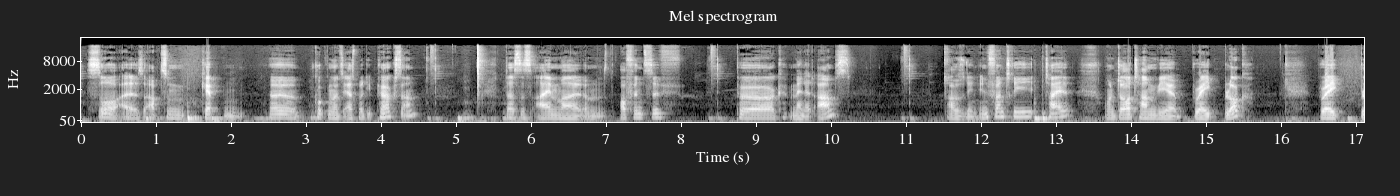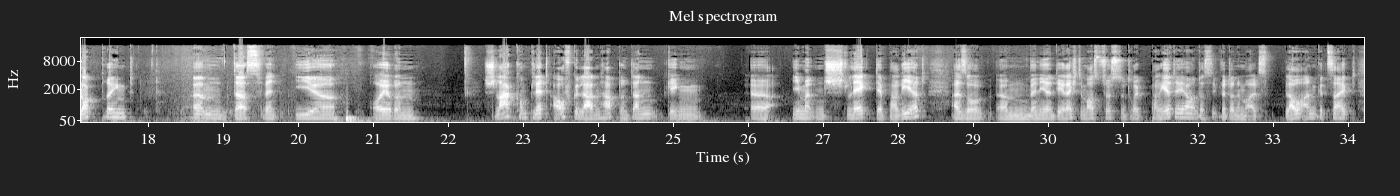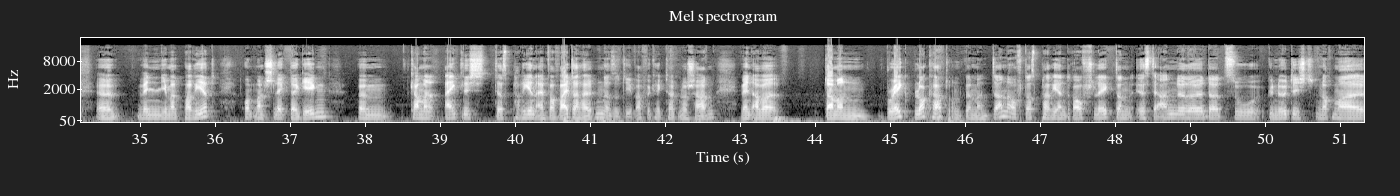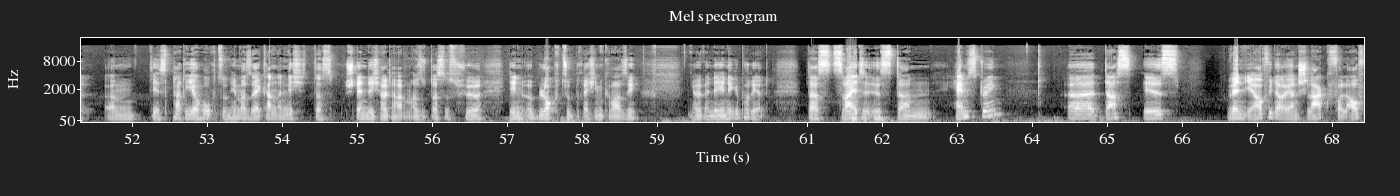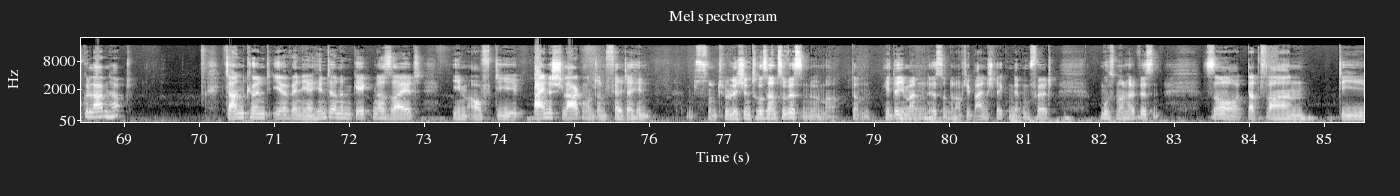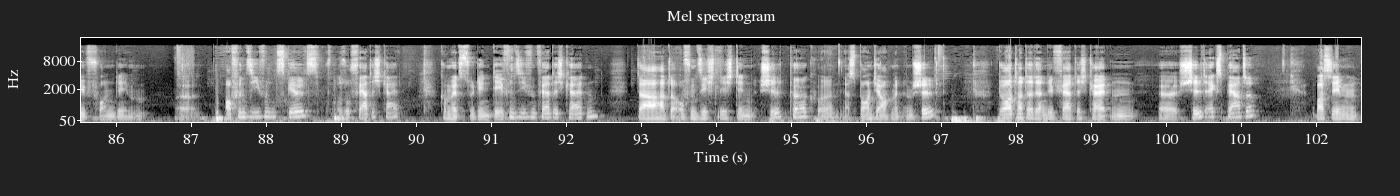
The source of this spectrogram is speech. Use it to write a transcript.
So, also ab zum Captain. Äh, gucken wir uns erstmal die Perks an. Das ist einmal ähm, Offensive Perk Man at Arms, also den Infanterie-Teil. Und dort haben wir Break Block. Break Block bringt, ähm, dass wenn ihr euren Schlag komplett aufgeladen habt und dann gegen äh, jemanden schlägt, der pariert, also ähm, wenn ihr die rechte Maustaste drückt, pariert er ja und das wird dann immer als blau angezeigt. Äh, wenn jemand pariert und man schlägt dagegen, ähm, kann man eigentlich das Parieren einfach weiterhalten, also die Waffe kriegt halt nur Schaden. Wenn aber da man Break Block hat und wenn man dann auf das Parieren draufschlägt, dann ist der andere dazu genötigt, nochmal ähm, das Parier hochzunehmen. Also er kann nicht das ständig halt haben. Also das ist für den äh, Block zu brechen quasi, äh, wenn derjenige pariert. Das zweite ist dann Hamstring. Äh, das ist, wenn ihr auch wieder euren Schlag voll aufgeladen habt. Dann könnt ihr, wenn ihr hinter einem Gegner seid, ihm auf die Beine schlagen und dann fällt er hin. Ist natürlich interessant zu wissen, wenn man dann hinter jemanden ist und dann auf die Beine schlägt und der umfällt, muss man halt wissen. So, das waren die von dem äh, offensiven Skills, also Fertigkeiten. Kommen wir jetzt zu den defensiven Fertigkeiten. Da hat er offensichtlich den Schild-Perk, weil er spawnt ja auch mit einem Schild. Dort hat er dann die Fertigkeiten äh, Schildexperte, was ihm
